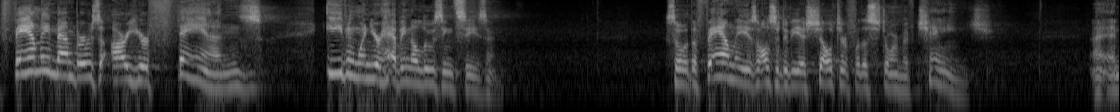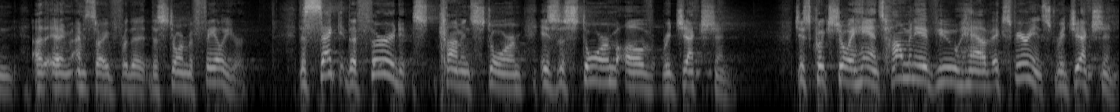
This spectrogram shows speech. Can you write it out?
Family members are your fans, even when you're having a losing season. So the family is also to be a shelter for the storm of change and uh, I'm sorry, for the, the storm of failure. The, second, the third common storm is the storm of rejection. Just quick show of hands. How many of you have experienced rejection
